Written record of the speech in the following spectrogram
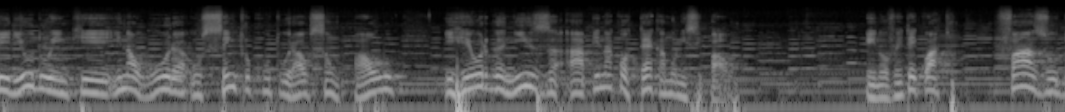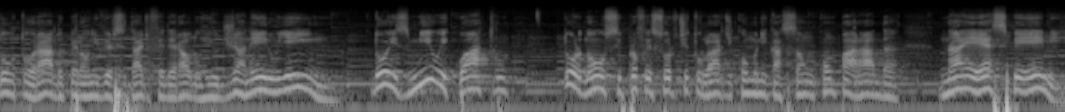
período em que inaugura o Centro Cultural São Paulo e reorganiza a Pinacoteca Municipal. Em 94, faz o doutorado pela Universidade Federal do Rio de Janeiro e em 2004 tornou-se professor titular de comunicação comparada na ESPM.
